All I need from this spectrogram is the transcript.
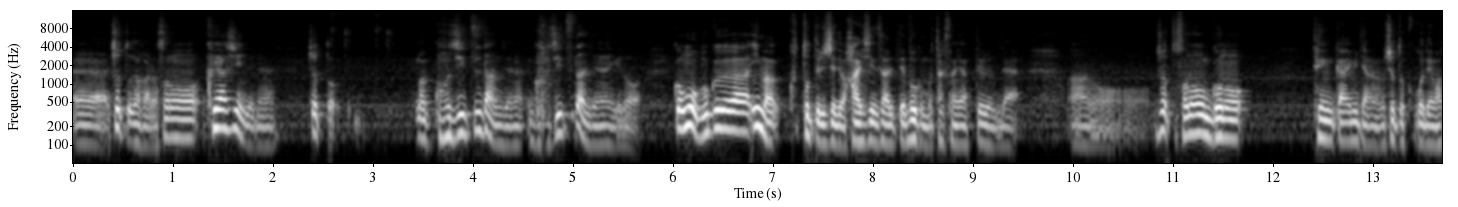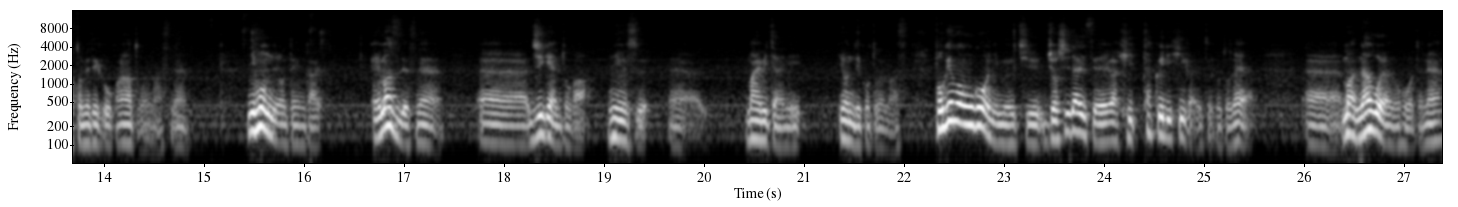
えー、ちょっとだからその悔しいんでねちょっと、まあ、後日談じゃない後日談じゃないけどこうもう僕が今撮ってる時点では配信されて僕もたくさんやってるんであのちょっとその後の展開みたいなのをちょっとここでまとめていこうかなと思いますね。日本での展開。えまずですね、えー、事件とかニュース、えー、前みたいに読んでいこうと思います。ポケモン GO に夢中女子大生がひったくり被害ということで、えー、まあ名古屋の方でね、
